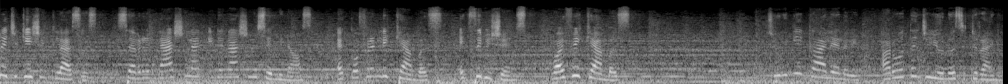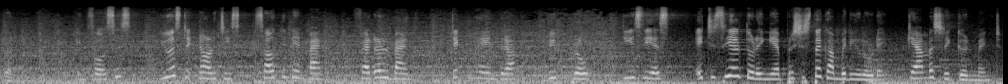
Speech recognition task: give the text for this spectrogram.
moral education classes, several national and international seminars, eco-friendly campus, exhibitions, Wi-Fi campus. ചുരുങ്ങിയ കാലയളവിൽ അറുപത്തഞ്ച് യൂണിവേഴ്സിറ്റി റാങ്കുകൾ Infosys U S technologies South Indian Bank Federal Bank Tech Mahindra Wipro T C S H C L തുടങ്ങിയ പ്രശസ്ത കമ്പനികളുടെ campus recruitment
